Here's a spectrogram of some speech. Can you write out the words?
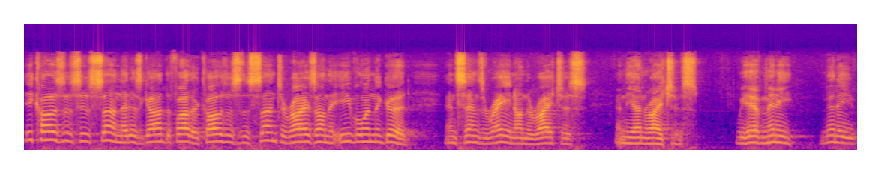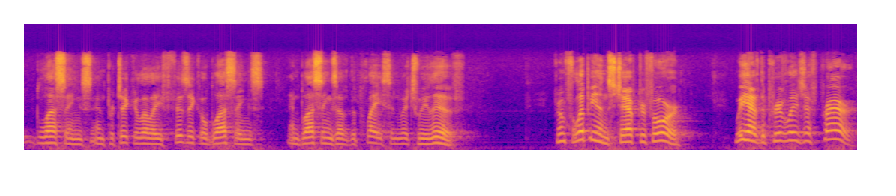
He causes His Son, that is God the Father, causes the sun to rise on the evil and the good, and sends rain on the righteous and the unrighteous. We have many, many blessings, and particularly physical blessings and blessings of the place in which we live. From Philippians chapter 4, we have the privilege of prayer.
